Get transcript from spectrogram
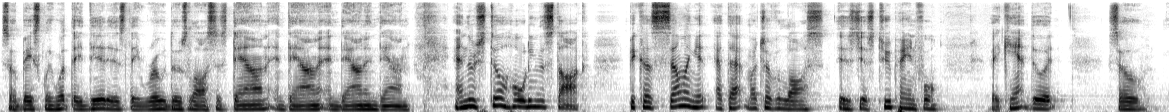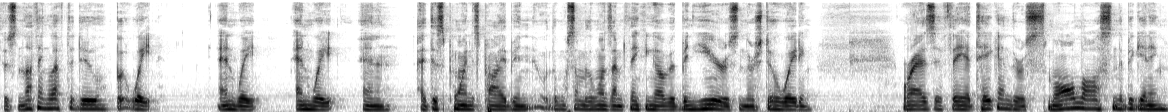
So basically, what they did is they rode those losses down and down and down and down, and they're still holding the stock because selling it at that much of a loss is just too painful. They can't do it. So there's nothing left to do but wait and wait and wait. And at this point, it's probably been some of the ones I'm thinking of have been years and they're still waiting. Whereas if they had taken their small loss in the beginning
